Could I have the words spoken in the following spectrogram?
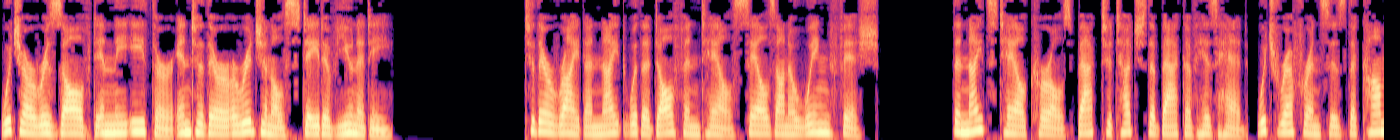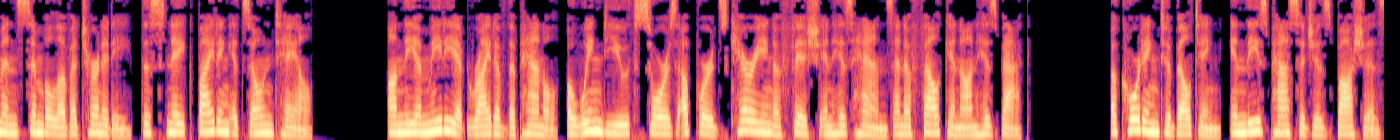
which are resolved in the ether into their original state of unity. To their right a knight with a dolphin tail sails on a winged fish. The knight's tail curls back to touch the back of his head, which references the common symbol of eternity, the snake biting its own tail. On the immediate right of the panel, a winged youth soars upwards carrying a fish in his hands and a falcon on his back. According to Belting, in these passages Bosch's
